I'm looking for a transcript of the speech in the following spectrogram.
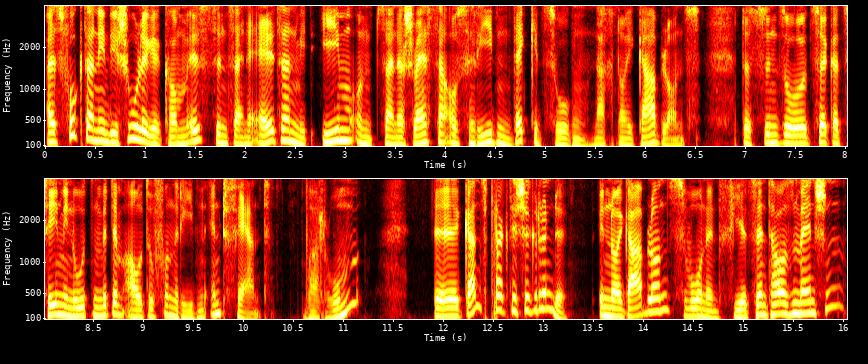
Als Fuck dann in die Schule gekommen ist, sind seine Eltern mit ihm und seiner Schwester aus Rieden weggezogen nach Neugablons. Das sind so circa zehn Minuten mit dem Auto von Rieden entfernt. Warum? Äh, ganz praktische Gründe. In Neugablons wohnen 14.000 Menschen.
